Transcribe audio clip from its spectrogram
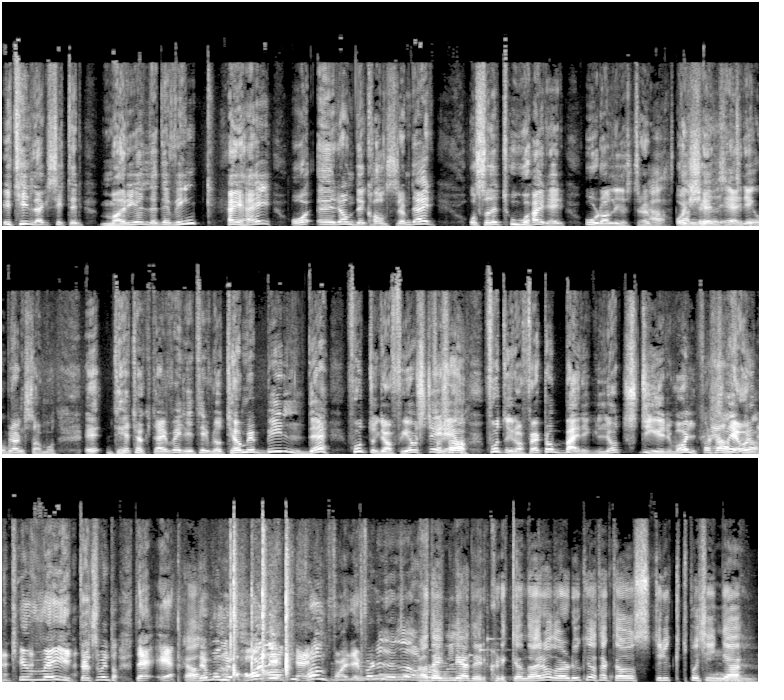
I tillegg sitter Marielle de Wink, hei hei, og ø, Randi Karlstrøm der. Og så er det to herrer, Ola Lystrøm Ja, og Kjell Erik. Brandstadmoen. Eh, det syns jeg er veldig trivelig. Og til og med bilde, fotografi av og fotografert av Bergljot Styrvold. Få Det er jo en kveite som heter Det er Ja. Det må du ha litt Ok. fanfare for! det der, Ja, Den lederklikken der hadde du kunne tenkt deg å strykt på kinnet.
